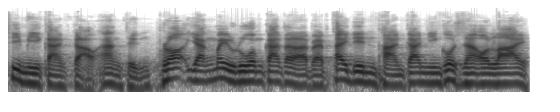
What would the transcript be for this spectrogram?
ที่มีการกล่าวอ้างถึง เพราะยังไม่รวมการตลาดแบบใต้ดินผ่านการยิงโฆษณาออนไลน์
